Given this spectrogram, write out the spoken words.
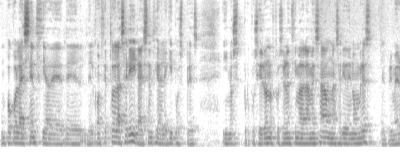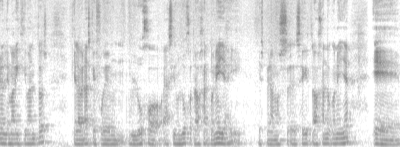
un poco la esencia del concepto de la serie y la esencia del equipo Express y nos propusieron, nos pusieron encima de la mesa una serie de nombres, el primero el de Maggie Cibantos, que la verdad es que fue un, lujo, ha sido un lujo trabajar con ella y, esperamos eh, seguir trabajando con ella. Eh,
